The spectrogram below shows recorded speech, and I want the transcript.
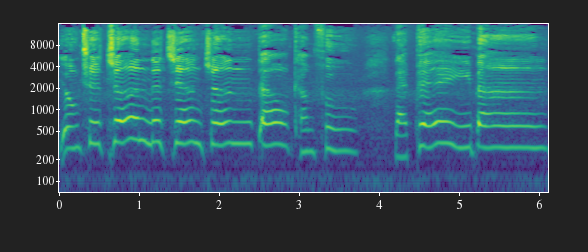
用确诊的见证到康复来陪伴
